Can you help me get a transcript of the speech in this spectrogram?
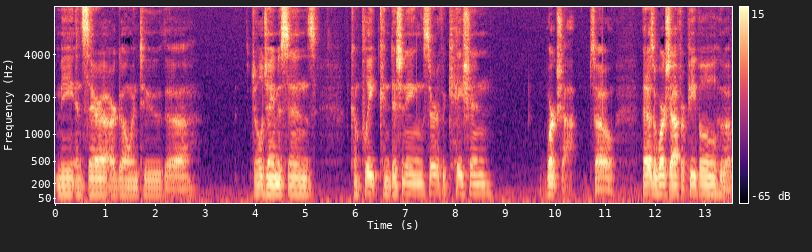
me and Sarah are going to the Joel Jamieson's complete conditioning certification workshop. So That is a workshop for people who have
